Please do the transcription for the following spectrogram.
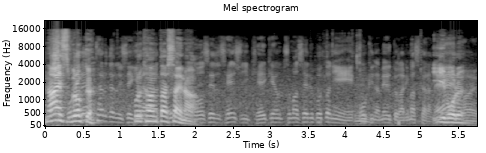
ナイスブロック。これカウンターしたいな選手に経験を積ませることに大きなメリットがありますからねいいボールはい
